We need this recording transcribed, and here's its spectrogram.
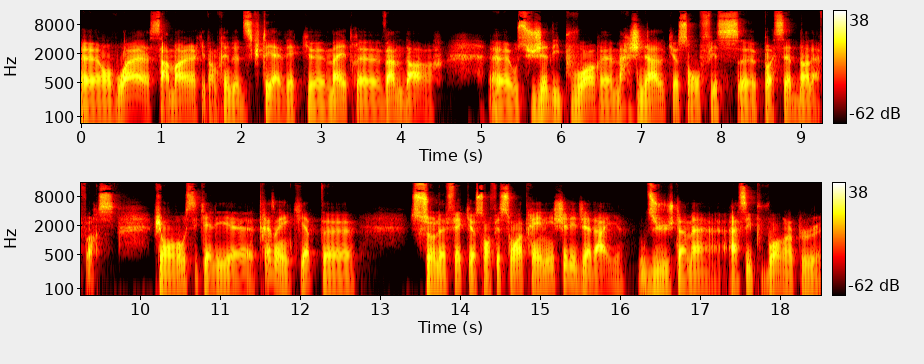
Euh, on voit sa mère qui est en train de discuter avec euh, Maître Vandar au sujet des pouvoirs marginaux que son fils possède dans la force. Puis on voit aussi qu'elle est très inquiète sur le fait que son fils soit entraîné chez les Jedi, dû justement à ses pouvoirs un peu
